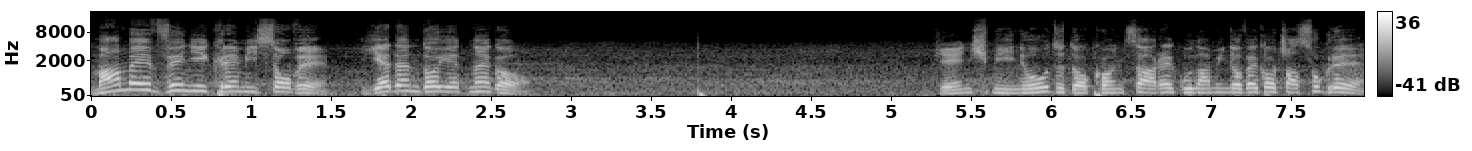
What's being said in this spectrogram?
Mamy wynik remisowy. 1 do 1. 5 minut do końca regulaminowego czasu gry.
